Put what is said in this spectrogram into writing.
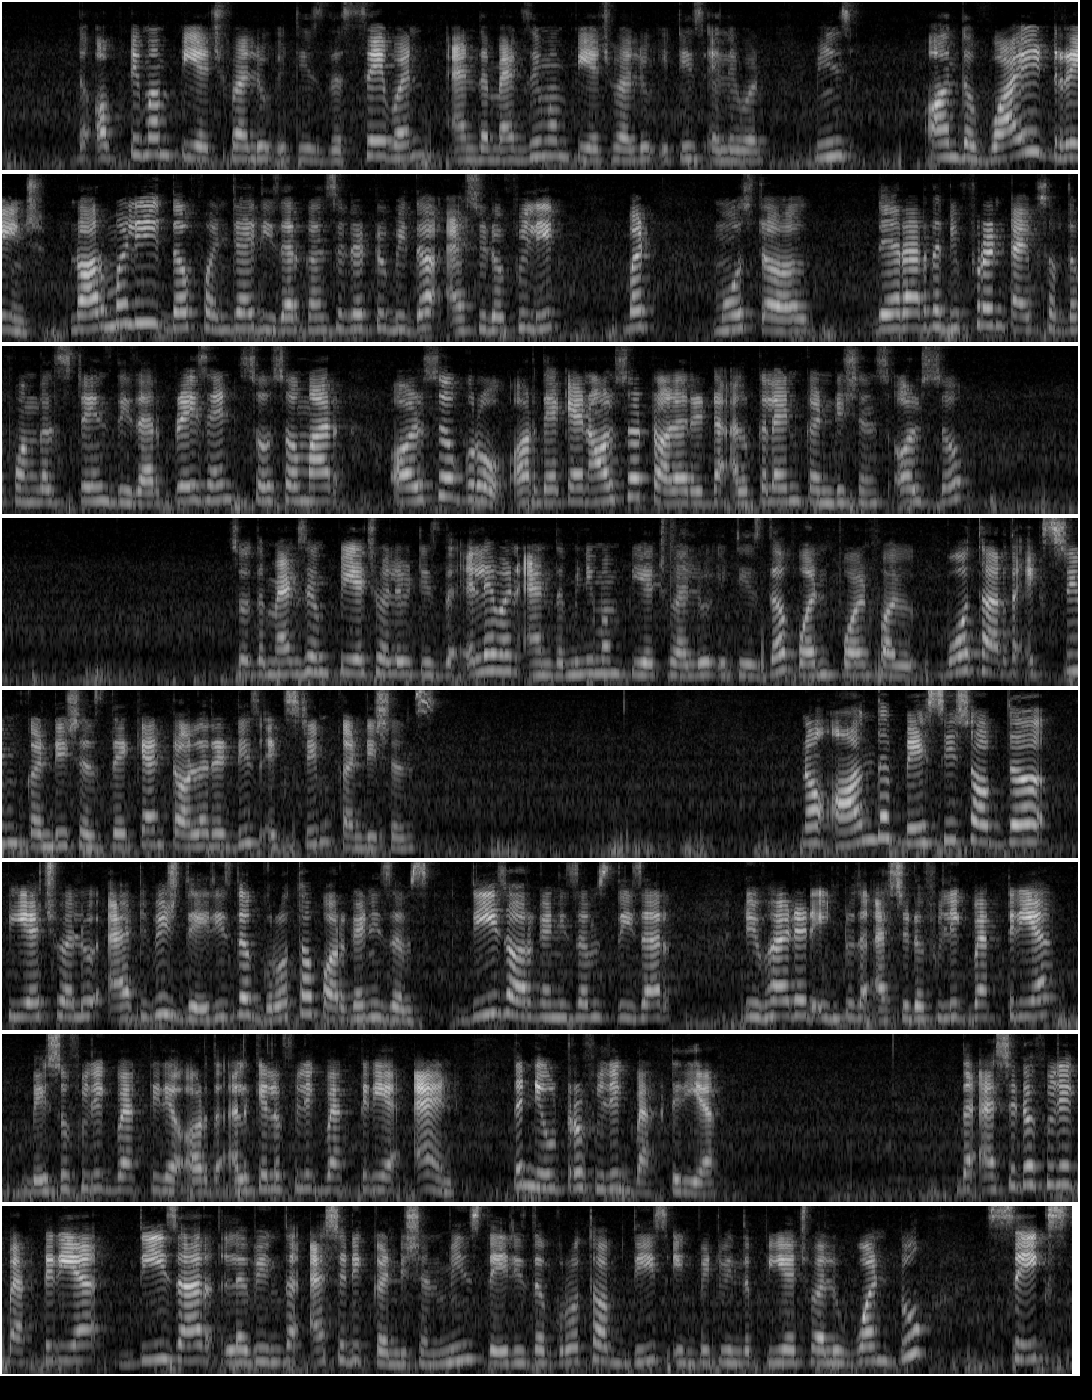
the optimum pH value it is the 7 and the maximum pH value it is 11 means on the wide range normally the fungi these are considered to be the acidophilic. But most uh, there are the different types of the fungal strains these are present so some are also grow or they can also tolerate the alkaline conditions also so the maximum pH value it is the 11 and the minimum pH value it is the 1.5. Both are the extreme conditions. They can tolerate these extreme conditions. Now on the basis of the pH value at which there is the growth of organisms. These organisms these are divided into the acidophilic bacteria, basophilic bacteria or the alkalophilic bacteria and the neutrophilic bacteria. The acidophilic bacteria these are living the acidic condition means there is the growth of these in between the pH value 1 to 6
